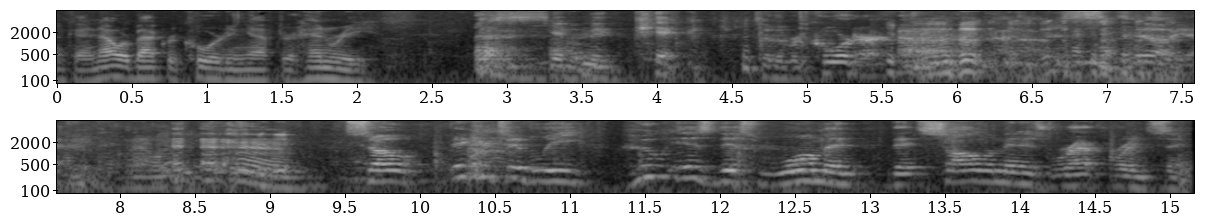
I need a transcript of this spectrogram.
Okay, now we're back recording after Henry gave a big kick to the recorder. oh, yeah. so, figuratively, who is this woman that Solomon is referencing?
